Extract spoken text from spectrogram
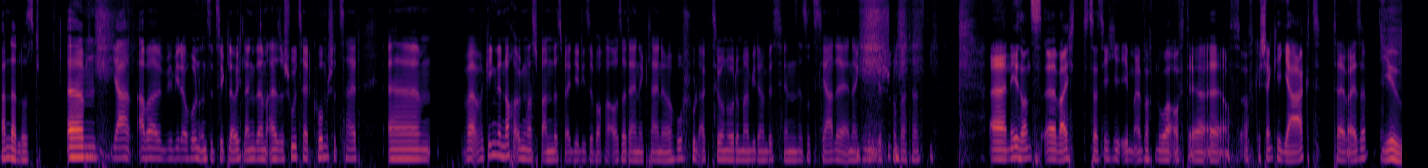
Wanderlust. Ähm, ja, aber wir wiederholen uns jetzt hier, glaube ich, langsam. Also Schulzeit, komische Zeit. Ähm, wa- ging denn noch irgendwas Spannendes bei dir diese Woche, außer deine kleine Hochschulaktion, wo du mal wieder ein bisschen soziale Energien geschnuppert hast? Äh, nee, sonst äh, war ich tatsächlich eben einfach nur auf der äh, auf, auf Geschenkejagd teilweise, You.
